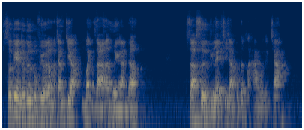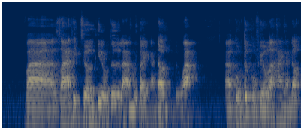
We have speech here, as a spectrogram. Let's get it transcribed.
Số tiền đầu tư cổ phiếu là 100 triệu mệnh giá là 10.000 đồng. Giả sử tỷ lệ chi trả cổ tức là 20 phần trăm. Và giá thị trường khi đầu tư là 17.000 đồng đúng không ạ? À, cổ tức cổ phiếu là 2.000 đồng.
